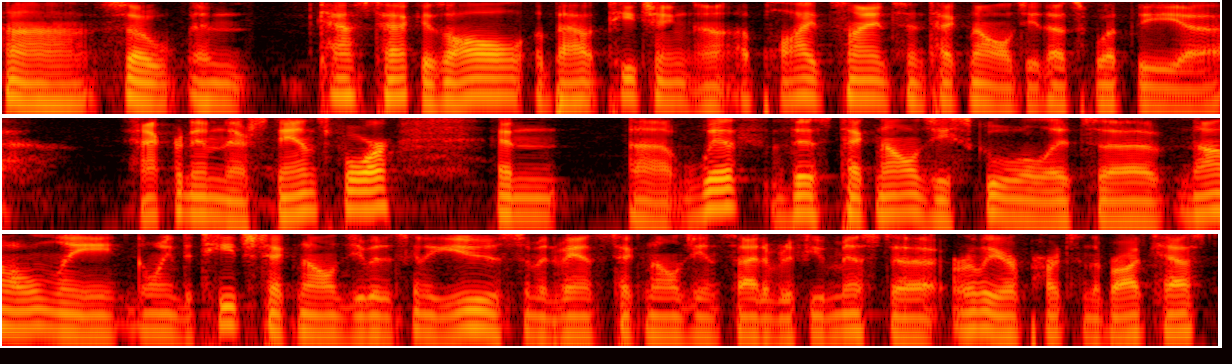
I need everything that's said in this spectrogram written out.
Uh, so, and CAST Tech is all about teaching uh, applied science and technology. That's what the uh, acronym there stands for. And uh, with this technology school, it's uh, not only going to teach technology, but it's going to use some advanced technology inside of it. If you missed uh, earlier parts in the broadcast,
